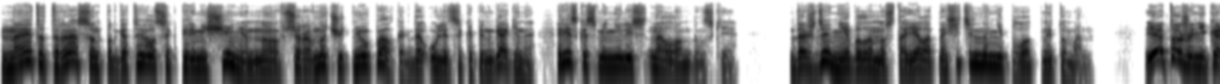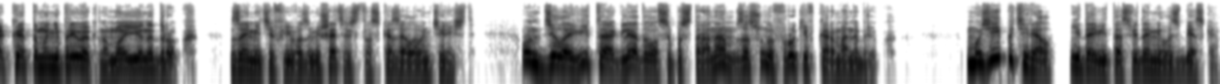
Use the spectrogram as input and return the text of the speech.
На этот раз он подготовился к перемещению, но все равно чуть не упал, когда улицы Копенгагена резко сменились на лондонские. Дождя не было, но стоял относительно неплотный туман. «Я тоже никак к этому не привыкну, мой юный друг», заметив его замешательство, сказал авантюрист. Он деловито оглядывался по сторонам, засунув руки в карманы брюк. «Музей потерял?» — ядовито осведомилась Беска.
